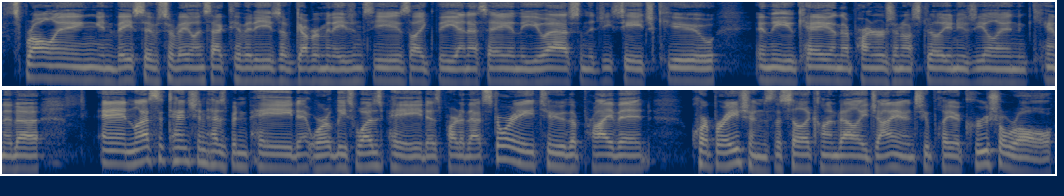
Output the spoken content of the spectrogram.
sprawling, invasive surveillance activities of government agencies like the NSA in the U.S. and the GCHQ in the UK and their partners in Australia, New Zealand, Canada. And less attention has been paid, or at least was paid as part of that story, to the private corporations, the Silicon Valley giants, who play a crucial role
